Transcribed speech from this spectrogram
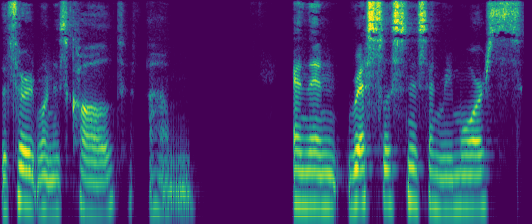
the third one is called, um, and then restlessness and remorse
